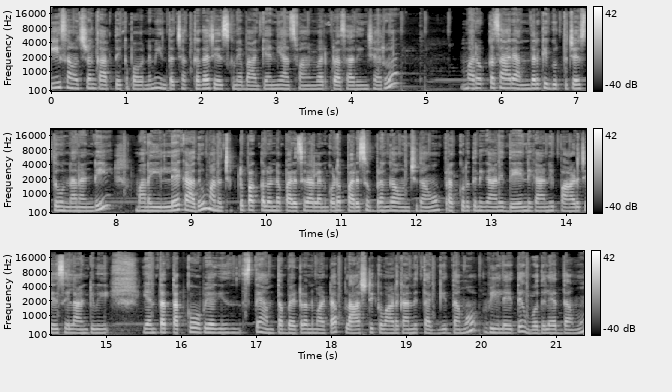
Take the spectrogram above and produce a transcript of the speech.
ఈ సంవత్సరం కార్తీక పౌర్ణమి ఇంత చక్కగా చేసుకునే భాగ్యాన్ని ఆ స్వామివారు ప్రసాదించారు. మరొక్కసారి అందరికీ గుర్తు చేస్తూ ఉన్నానండి. మన ఇల్లే కాదు మన చుట్టుపక్కల ఉన్న పరిసరాలను కూడా పరిశుభ్రంగా ఉంచుదాము. ప్రకృతిని కానీ దేన్ని కానీ పాడు చేసి ఇలాంటివి ఎంత తక్కువ ఉపయోగిస్తే అంత బెటర్ అనమాట ప్లాస్టిక్ వాడకాన్ని తగ్గిద్దాము. వీలైతే వదిలేద్దాము.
